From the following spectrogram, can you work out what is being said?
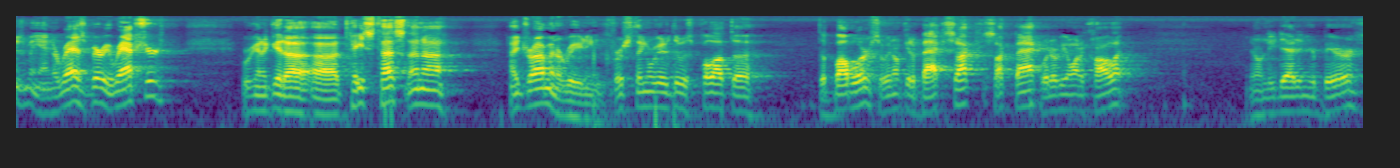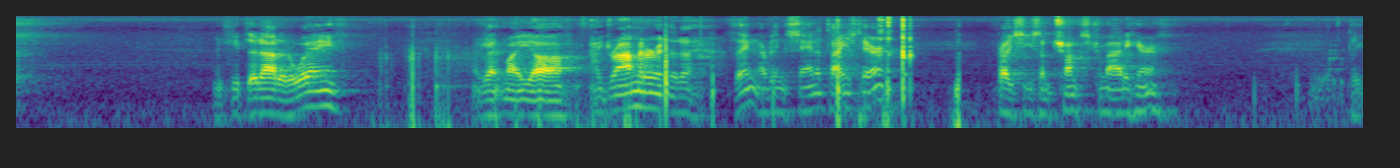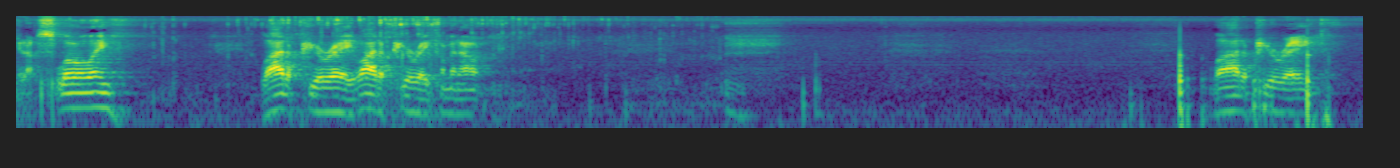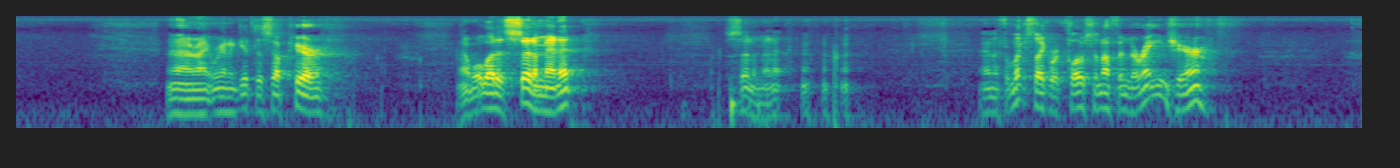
excuse me, and the raspberry raptured, we're going to get a, a, taste test and a hydrometer reading. First thing we're going to do is pull out the, the bubbler so we don't get a back suck, suck back, whatever you want to call it. You don't need that in your beer. And keep that out of the way. I got my uh, hydrometer into the thing. Everything's sanitized here. Probably see some chunks come out of here. Take it out slowly. A lot of puree, a lot of puree coming out. A lot of puree. All right, we're going to get this up here. And we'll let it sit a minute. Sit a minute. and if it looks like we're close enough in the range here,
